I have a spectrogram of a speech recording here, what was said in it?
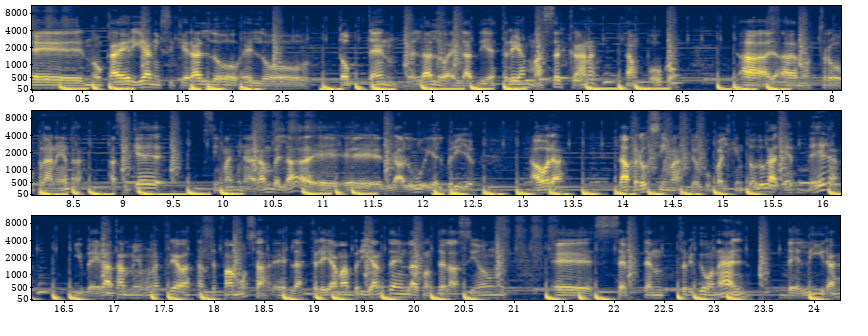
eh, no caería ni siquiera en los top 10, ¿verdad? En las 10 estrellas más cercanas, tampoco a, nuestro planeta. Así que se imaginarán, ¿verdad? Eh, la luz y el brillo. Ahora, la próxima que ocupa el quinto lugar es Vega. Vega también una estrella bastante famosa, es la estrella más brillante en la constelación eh, septentrional de Lira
